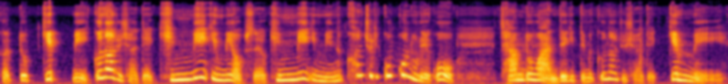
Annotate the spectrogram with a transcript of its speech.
이것도 me 끊어주셔야 돼. 김미 김미 없어요. 김미 김미는 컨츄리 꼬꼬 노래고 자음동화 안 되기 때문에 끊어주셔야 돼. me.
